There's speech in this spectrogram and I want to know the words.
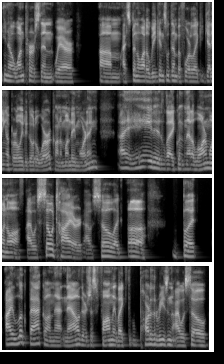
you know, one person where um, I spent a lot of weekends with them before like getting up early to go to work on a Monday morning. I hated like when that alarm went off. I was so tired. I was so like, uh, but I look back on that now. There's just fondly like part of the reason I was so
